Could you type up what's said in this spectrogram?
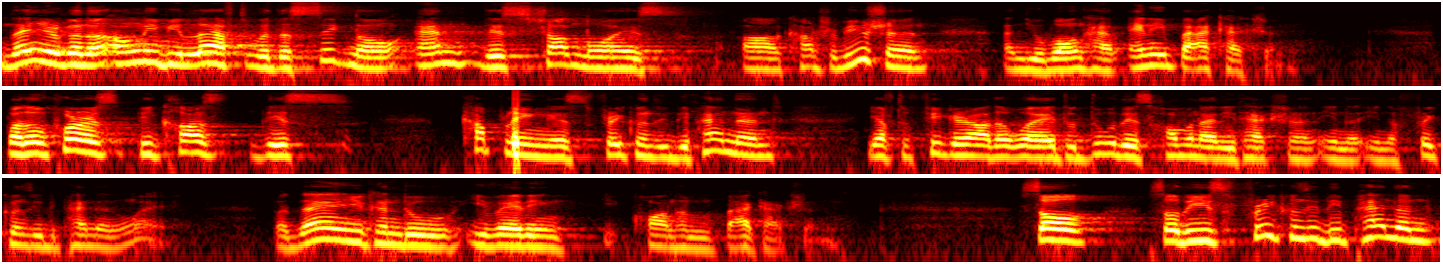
then you're going to only be left with the signal and this shot noise uh, contribution, and you won't have any back action. But of course, because this coupling is frequency dependent, you have to figure out a way to do this homodyne detection in a, in a frequency dependent way. But then you can do evading quantum back action. So so these frequency dependent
